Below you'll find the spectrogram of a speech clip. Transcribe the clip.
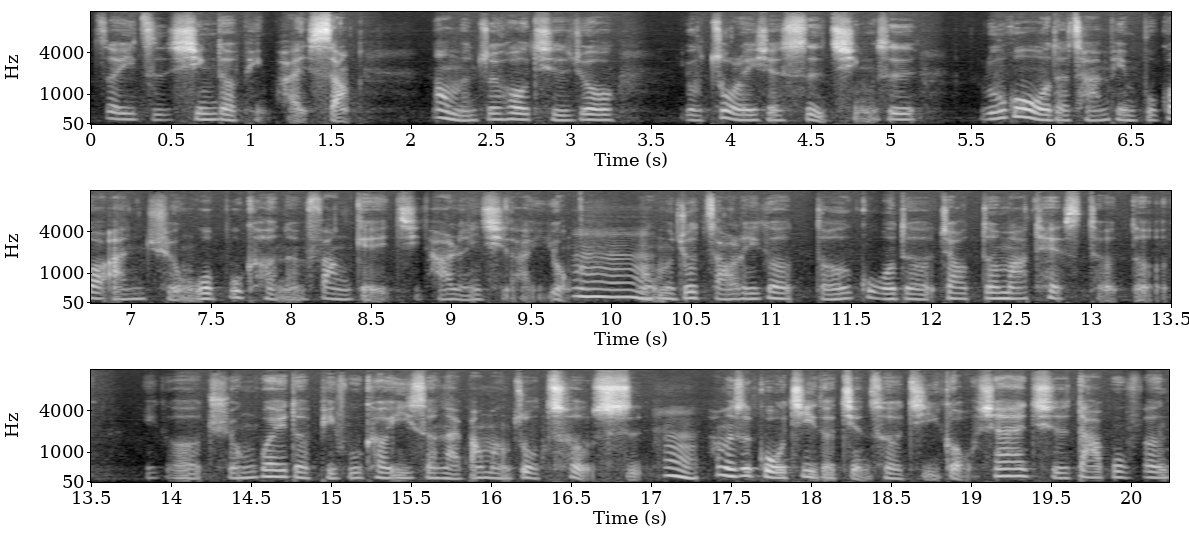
这一支新的品牌上。那我们最后其实就有做了一些事情是。如果我的产品不够安全，我不可能放给其他人一起来用。嗯，那我们就找了一个德国的叫 Dermatest 的一个权威的皮肤科医生来帮忙做测试。嗯，他们是国际的检测机构。现在其实大部分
